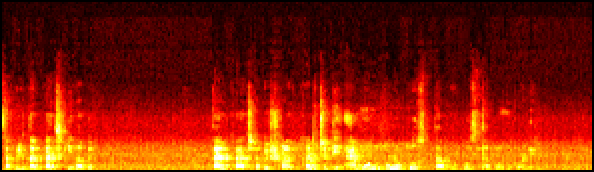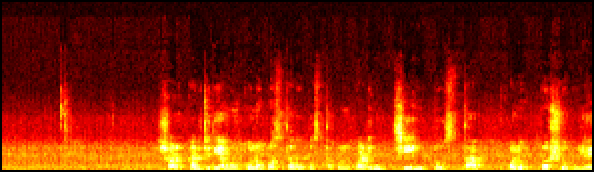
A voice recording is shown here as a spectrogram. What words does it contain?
তাহলে তার কাজ কি হবে? তার কাজ হবে সরকার যদি এমন কোনো প্রস্তাব উপস্থাপন করে সরকার যদি এমন কোনো প্রস্তাব উপস্থাপন করেন যেই প্রস্তাব ফলপ্রসূ হলে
